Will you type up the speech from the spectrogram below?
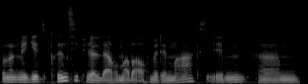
sondern mir geht es prinzipiell darum, aber auch mit dem Marx eben, ähm,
